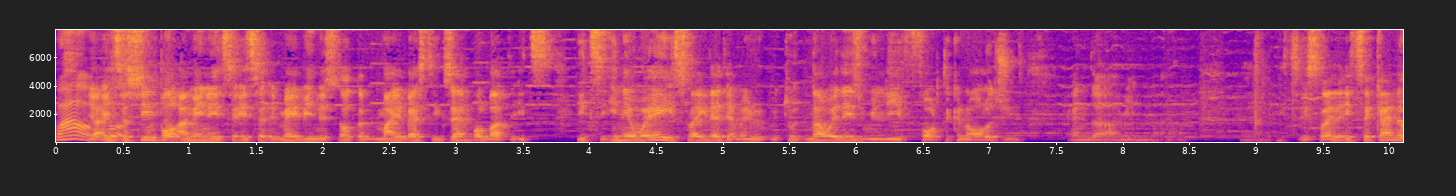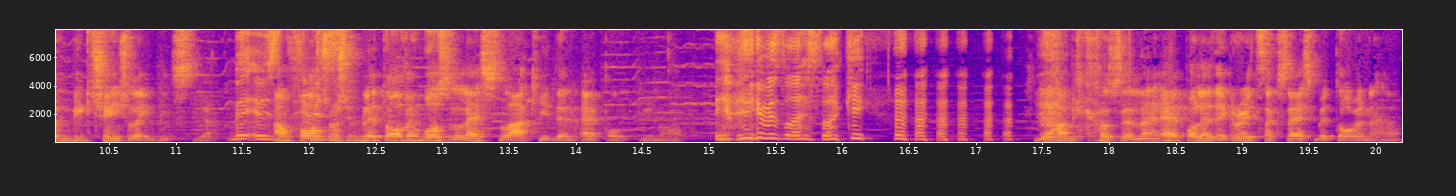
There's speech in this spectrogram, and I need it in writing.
Wow. Yeah, it's a simple. I mean, it's it's maybe it's not my best example, but it's it's in a way it's like that. I mean, nowadays we live for technology, and uh, I mean, uh, it's like it's a kind of big change like this. Yeah. But was, it was- Unfortunately, Beethoven was less lucky than Apple. You know. he was less lucky. Yeah, because uh, Apple had a great success, Beethoven, uh,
